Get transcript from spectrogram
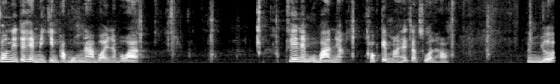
ช่วงนี้จะเห็นมิ้นกินผักบุ้งนาบ่อยนะ เพราะว่า ที่ในหมู่บ้านเนี่ยเขาเก็บมาให้จากสวนเขามันเยอะ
